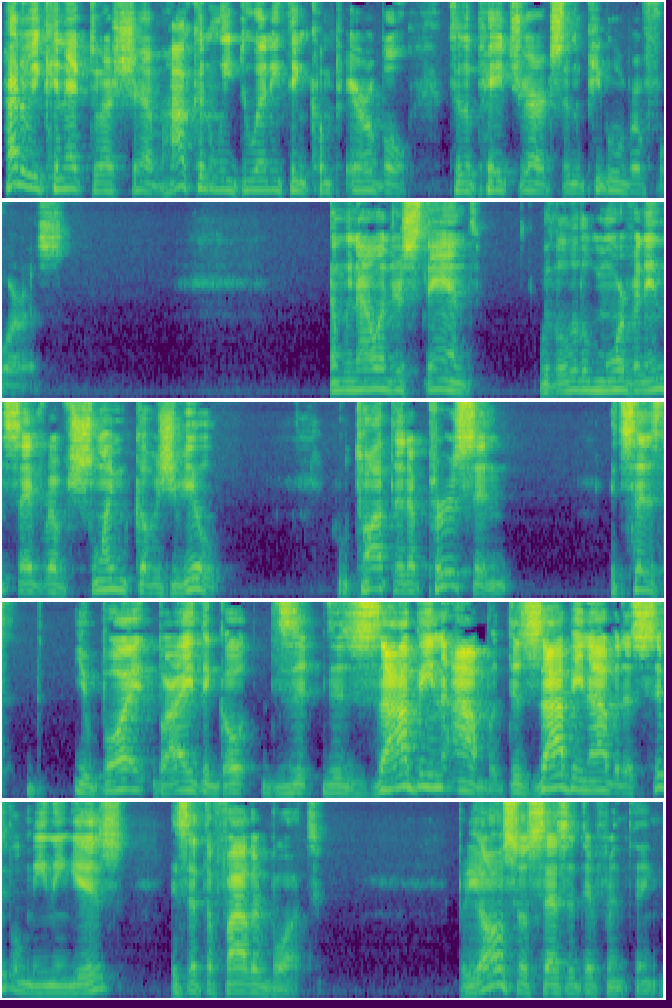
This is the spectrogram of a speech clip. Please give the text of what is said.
How do we connect to Hashem? How can we do anything comparable to the patriarchs and the people before us? And we now understand with a little more of an insight of Shvil, who taught that a person, it says, you buy, buy the goat, the, Zabin Abba. The Zabin Abba, the simple meaning is, is that the father bought. But he also says a different thing.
